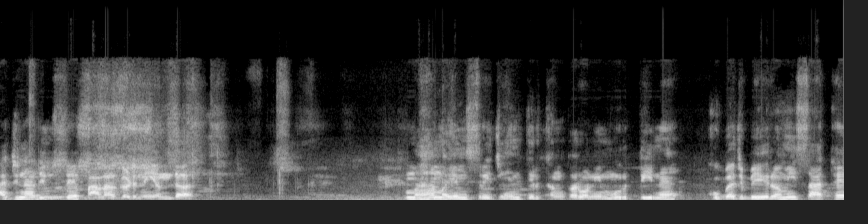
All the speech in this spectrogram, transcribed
આજના દિવસે પાવાગઢની અંદર મહામહિમ શ્રી જૈન તીર્થંકરોની મૂર્તિને ખૂબ જ બેરમી સાથે,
